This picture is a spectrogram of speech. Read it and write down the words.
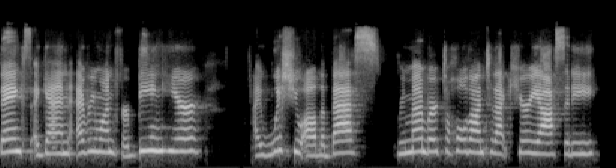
Thanks again, everyone, for being here. I wish you all the best. Remember to hold on to that curiosity.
